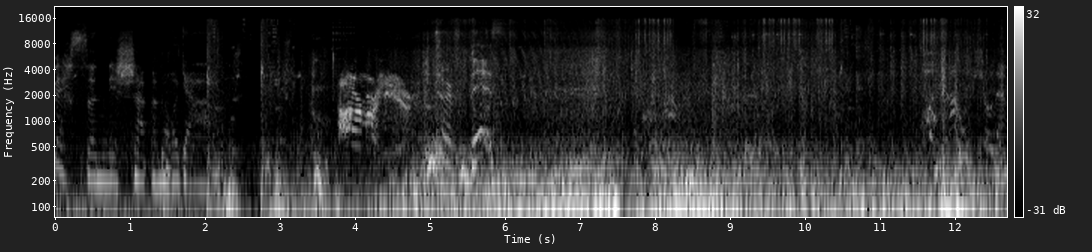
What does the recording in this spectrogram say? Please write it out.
Personne n'échappe à mon regard. Armor here. Nerf this! I'll show them.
